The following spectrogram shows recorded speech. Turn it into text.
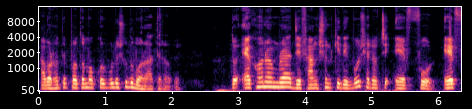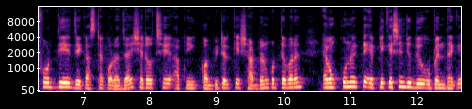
আবার হতে প্রথম অক্ষরগুলো শুধু বড় হাতের হবে। তো এখন আমরা যে ফাংশন কি দেখব সেটা হচ্ছে এফ ফোর এফ ফোর দিয়ে যে কাজটা করা যায় সেটা হচ্ছে আপনি কম্পিউটারকে শাটডাউন করতে পারেন এবং কোনো একটা অ্যাপ্লিকেশন যদি ওপেন থাকে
